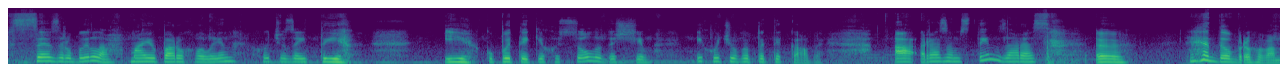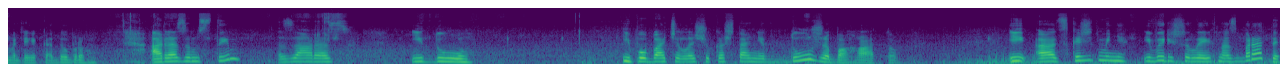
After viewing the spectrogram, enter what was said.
Все зробила, маю пару хвилин, хочу зайти і купити якихось солодощів, і хочу випити кави. А разом з тим зараз е, доброго вам, Ліка, доброго. А разом з тим зараз іду і побачила, що каштанів дуже багато. І а скажіть мені, і вирішила їх назбирати.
